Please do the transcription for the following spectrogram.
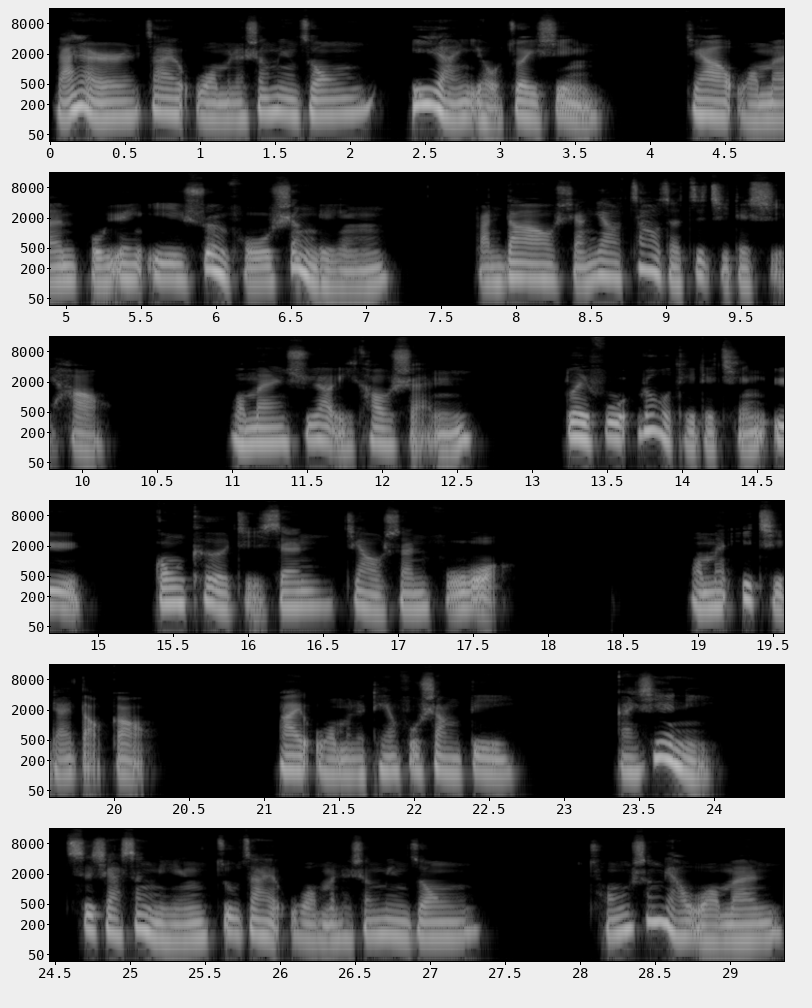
然而，在我们的生命中，依然有罪性，叫我们不愿意顺服圣灵，反倒想要照着自己的喜好。我们需要依靠神，对付肉体的情欲，攻克己身，叫身服我。我们一起来祷告，爱我们的天父上帝，感谢你赐下圣灵住在我们的生命中，重生了我们。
